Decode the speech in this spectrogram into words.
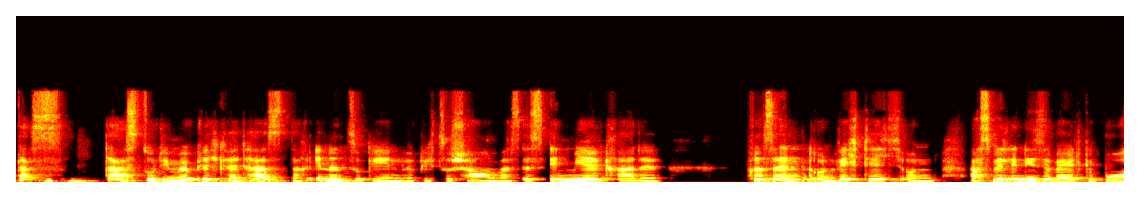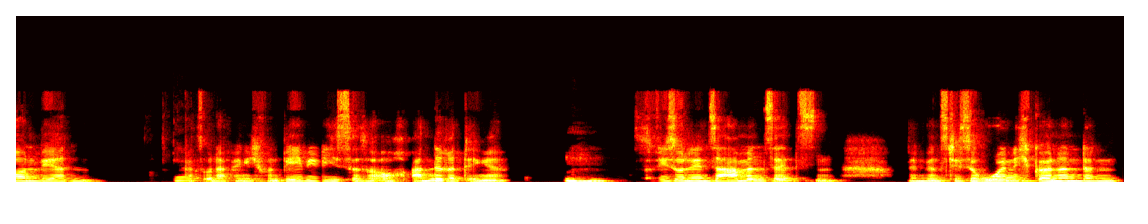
dass, mhm. dass du die Möglichkeit hast, nach innen zu gehen, wirklich zu schauen, was ist in mir gerade präsent und wichtig und was will in diese Welt geboren werden. Ja. Ganz unabhängig von Babys, also auch andere Dinge. Mhm. Also wie so den Samen setzen. Wenn wir uns diese Ruhe nicht gönnen, dann,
